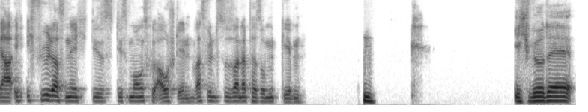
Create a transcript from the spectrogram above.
Ja, ich, ich fühle das nicht, dieses, dieses morgens früh aufstehen. Was würdest du so einer Person mitgeben? Hm. Ich würde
